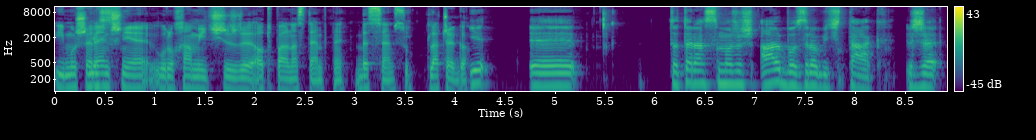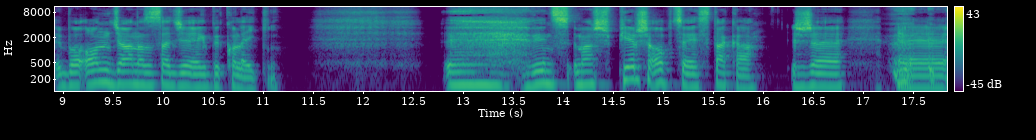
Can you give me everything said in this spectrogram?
I muszę Jest- ręcznie uruchomić, że odpal następny. Bez sensu. Dlaczego? I, y, to teraz możesz albo zrobić tak, że, bo on działa na zasadzie jakby kolejki. Więc masz, pierwsza opcja jest taka, że e,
